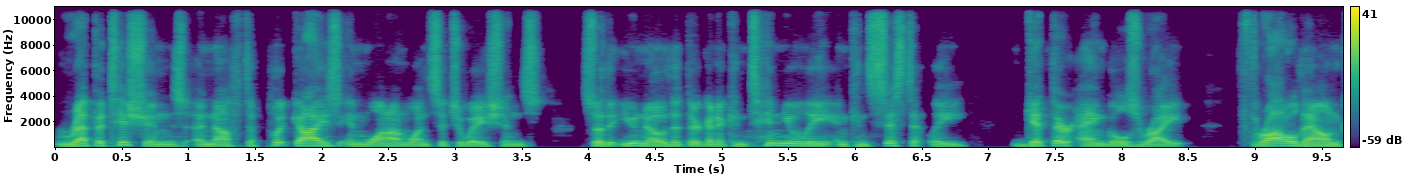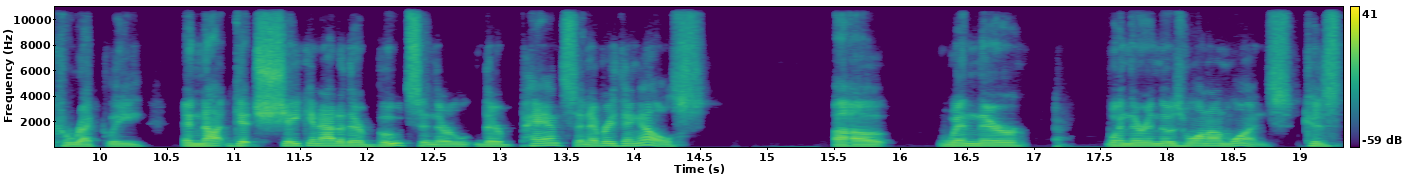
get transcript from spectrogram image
repetitions enough to put guys in one-on-one situations so that you know that they're going to continually and consistently get their angles right, throttle down correctly, and not get shaken out of their boots and their their pants and everything else uh, when they're when they're in those one-on-ones because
